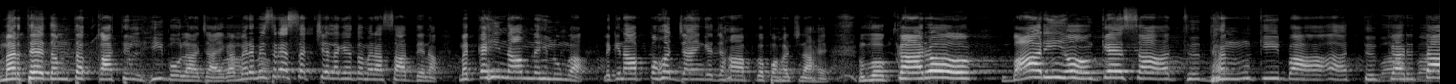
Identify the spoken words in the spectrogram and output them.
मरते दम तक कातिल ही बोला जाएगा। मेरे मिस्र सच्चे लगे तो मेरा साथ देना। मैं कहीं नाम नहीं लूँगा लेकिन आप पहुँच जाएँगे जहाँ आपको पहुँचना है। वो कारो बारियों के साथ धन की बात करता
